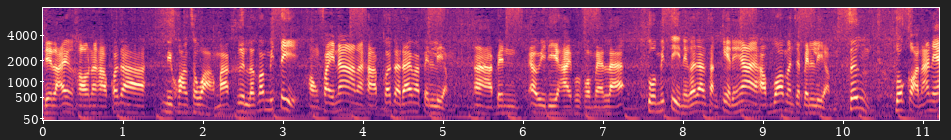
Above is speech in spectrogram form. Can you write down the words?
เดย์ไลท์ของเขานะครับ ก็จะมีความสว่างมากขึ้น แล้วก็มิติของไฟหน้านะครับ ก็จะได้มาเป็นเหลี่ยม อ่า เป็น LED High Performance และ ตัวมิติเนี่ยก็จะสังเกตได้ง่ายครับว่ามันจะเป็นเหลี่ยม ซึ่งตัวก่อนหน้านี้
